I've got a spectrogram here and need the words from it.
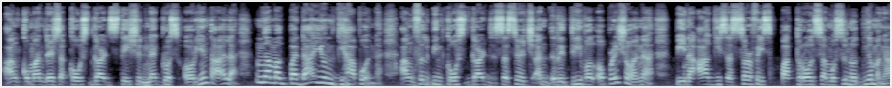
ang commander sa Coast Guard Station Negros Oriental nga magpadayon gihapon ang Philippine Coast Guard sa search and retrieval operation pinaagi sa surface patrol sa musunod nga mga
